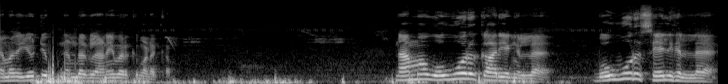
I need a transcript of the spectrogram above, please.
நமது யூடியூப் நண்பர்கள் அனைவருக்கும் வணக்கம். நாம் ஒவ்வொரு காரியங்களில் ஒவ்வொரு செயல்களில்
